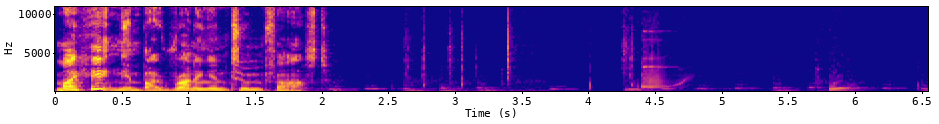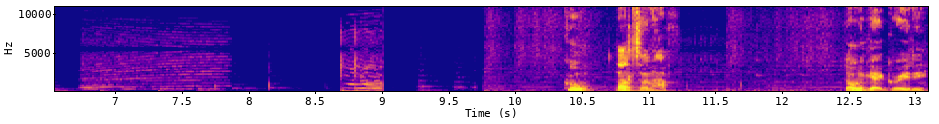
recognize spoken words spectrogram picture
Am I hitting him by running into him fast? Cool, that's enough. Don't get greedy.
